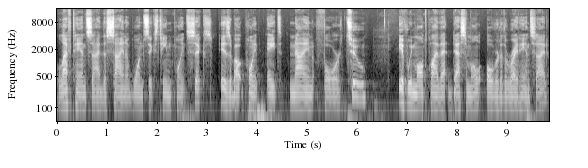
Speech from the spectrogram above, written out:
Left hand side, the sine of 116.6 is about 0.8942. If we multiply that decimal over to the right hand side,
